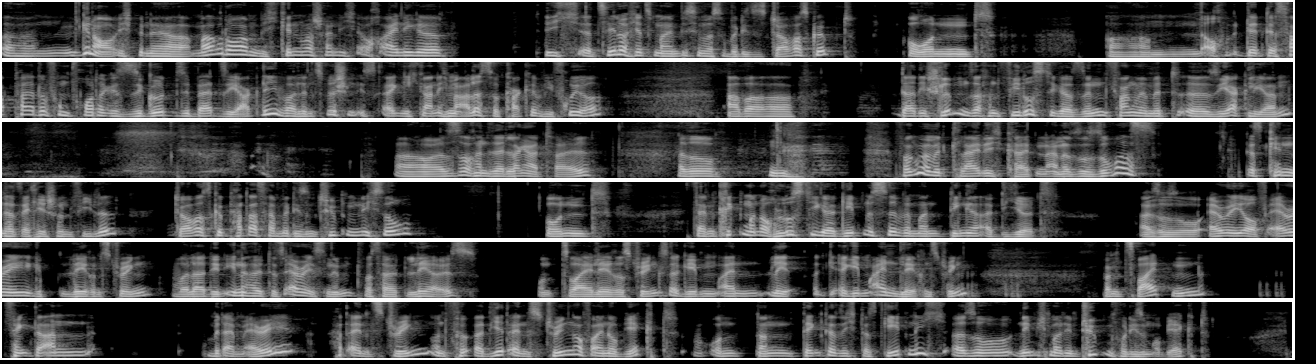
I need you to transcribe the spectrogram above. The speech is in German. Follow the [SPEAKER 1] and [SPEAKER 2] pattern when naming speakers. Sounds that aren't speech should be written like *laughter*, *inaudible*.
[SPEAKER 1] Ähm, genau, ich bin der Marodor, mich kennen wahrscheinlich auch einige. Ich erzähle euch jetzt mal ein bisschen was über dieses JavaScript und ähm, auch der, der Subtitle vom Vortrag ist The Good, The Bad, The Ugly, weil inzwischen ist eigentlich gar nicht mehr alles so kacke wie früher. Aber da die schlimmen Sachen viel lustiger sind, fangen wir mit äh, The Ugly an. Äh, das ist auch ein sehr langer Teil. Also *laughs* fangen wir mit Kleinigkeiten an. Also sowas, das kennen tatsächlich schon viele. JavaScript hat das ja mit diesen Typen nicht so. Und dann kriegt man auch lustige Ergebnisse, wenn man Dinge addiert. Also so Array of Array gibt einen leeren String, weil er den Inhalt des Arrays nimmt, was halt leer ist. Und zwei leere Strings ergeben einen, le ergeben einen leeren String. Beim zweiten fängt er an mit einem Array, hat einen String und addiert einen String auf ein Objekt und dann denkt er sich, das geht nicht, also nehme ich mal den Typen von diesem Objekt.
